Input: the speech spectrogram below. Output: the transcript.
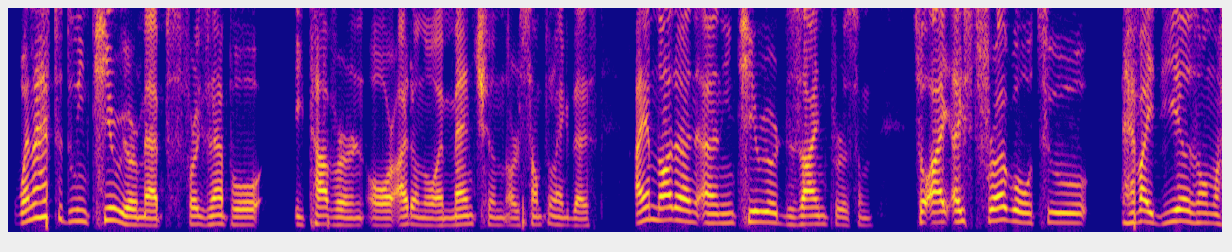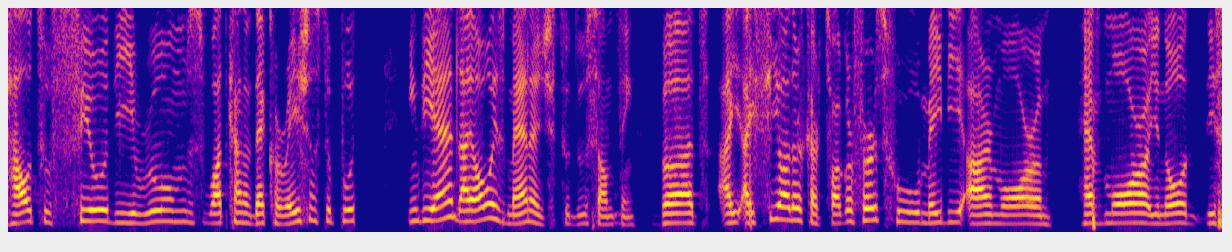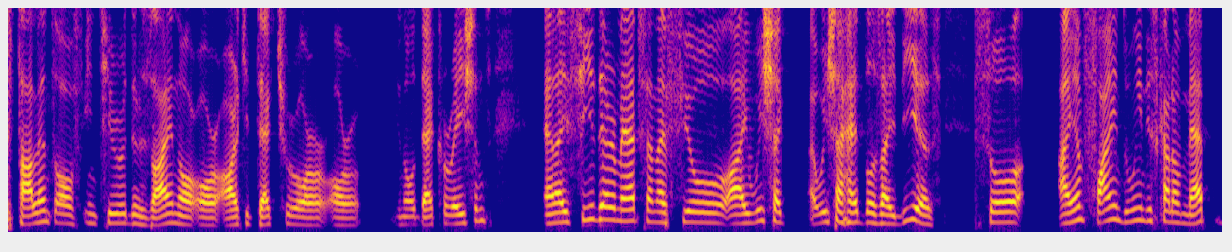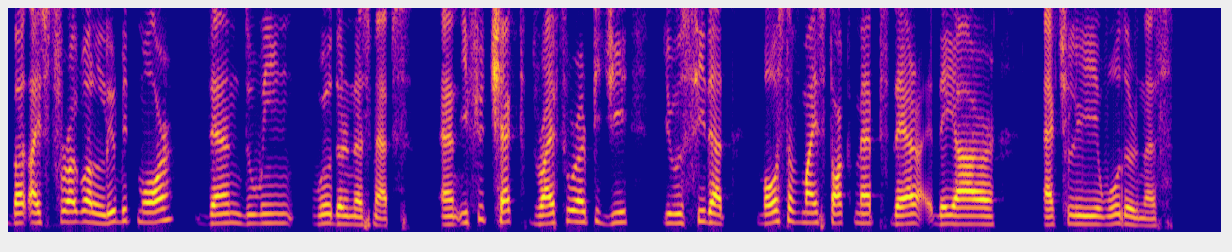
when I have to do interior maps, for example, a tavern or I don't know, a mansion or something like this, I am not an, an interior design person. So I, I struggle to have ideas on how to fill the rooms, what kind of decorations to put. In the end, I always manage to do something, but I, I see other cartographers who maybe are more have more, you know, this talent of interior design or, or architecture or, or you know decorations, and I see their maps and I feel I wish I I wish I had those ideas. So I am fine doing this kind of map, but I struggle a little bit more than doing wilderness maps. And if you check DriveThru RPG, you will see that most of my stock maps there they are actually wilderness.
